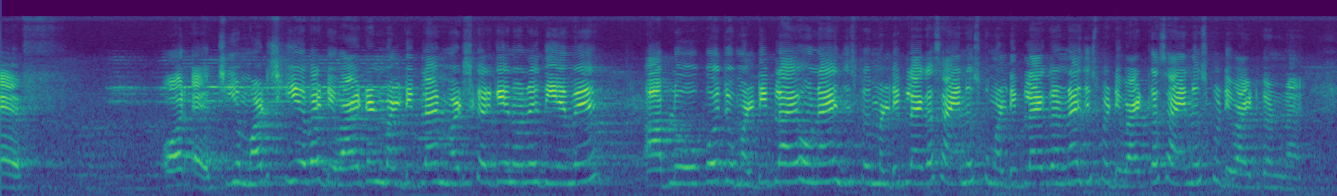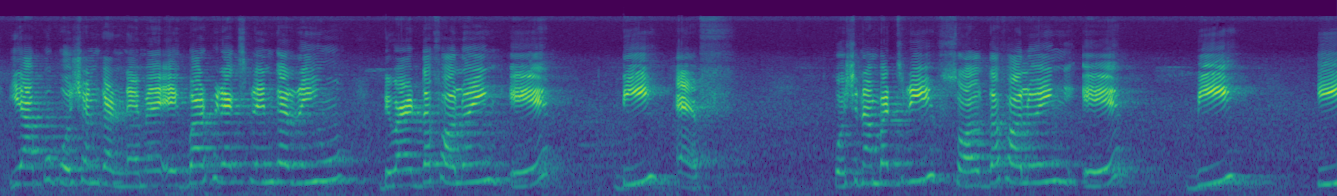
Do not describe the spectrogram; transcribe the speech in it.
F और एच ये मर्ज किए हुए डिवाइड एंड मल्टीप्लाई मर्ज करके इन्होंने दिए हुए आप लोगों को जो मल्टीप्लाई होना है, जिस पर मल्टीप्लाई का साइन है, उसको मल्टीप्लाई करना है, जिस पर डिवाइड का साइन है, उसको डिवाइड करना है। ये आपको क्वेश्चन करना है। मैं एक बार फिर एक्सप्लेन कर रही हूँ। Divide the following A D F question number three solve the following A B E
